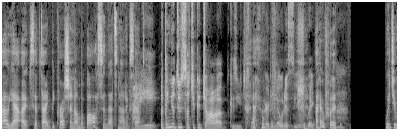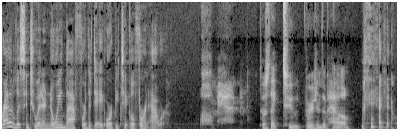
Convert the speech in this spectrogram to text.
Oh, yeah, except I'd be crushing on a boss, and that's not acceptable. Right? But then you'll do such a good job because you just want her to notice you. Like I would. Would you rather listen to an annoying laugh for the day or be tickled for an hour? Oh man. Those are like two versions of hell. I know.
